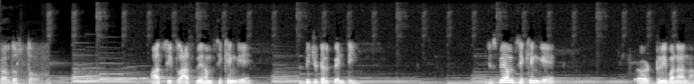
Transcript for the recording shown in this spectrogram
नमस्कार दोस्तों। आज की क्लास में हम सीखेंगे डिजिटल पेंटिंग, जिसमें हम सीखेंगे ट्री बनाना।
